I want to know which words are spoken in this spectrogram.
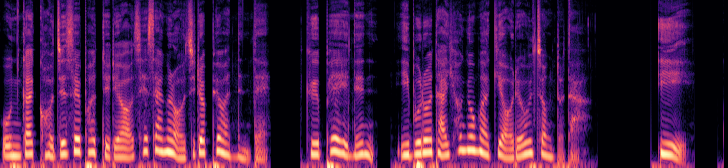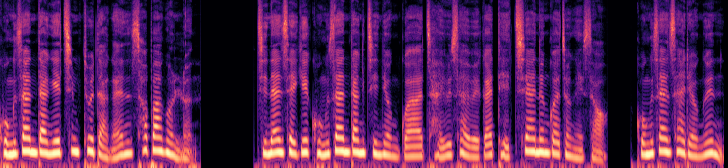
온갖 거짓을 퍼뜨려 세상을 어지럽혀 왔는데 그 폐해는 입으로 다 형용하기 어려울 정도다. 2. 공산당에 침투당한 서방 언론. 지난 세기 공산당 진영과 자유사회가 대치하는 과정에서 공산사령은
